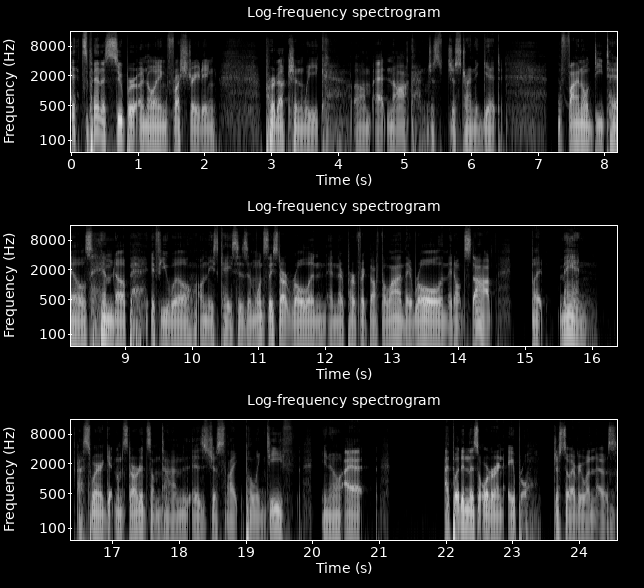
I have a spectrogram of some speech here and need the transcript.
it's been a super annoying, frustrating production week um, at Nock. Just just trying to get the final details hemmed up, if you will, on these cases. And once they start rolling and they're perfect off the line, they roll and they don't stop. But man, I swear getting them started sometimes is just like pulling teeth. You know, I I put in this order in April just so everyone knows.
